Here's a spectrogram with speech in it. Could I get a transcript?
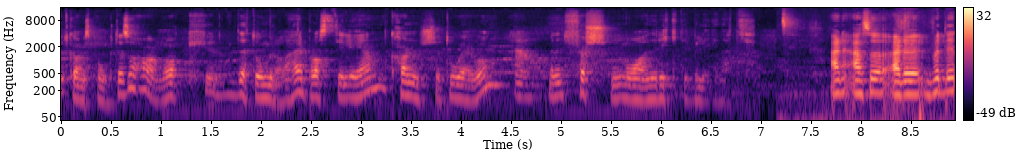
utgangspunktet så har nok dette området her plass til én, kanskje to Egon. ja. Men den første må ha en riktig beliggenhet. Er det, altså, er det, for det,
